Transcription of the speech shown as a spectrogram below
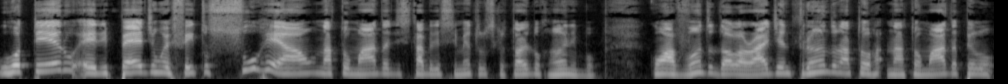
O roteiro ele pede um efeito surreal na tomada de estabelecimento do escritório do Hannibal, com a van do Dollaride entrando na, to na tomada pelo,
